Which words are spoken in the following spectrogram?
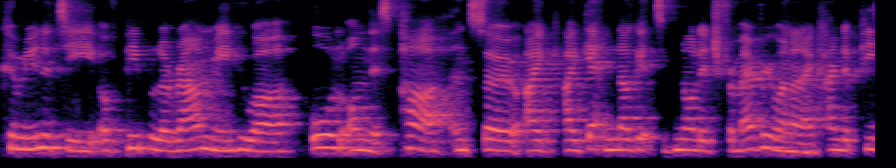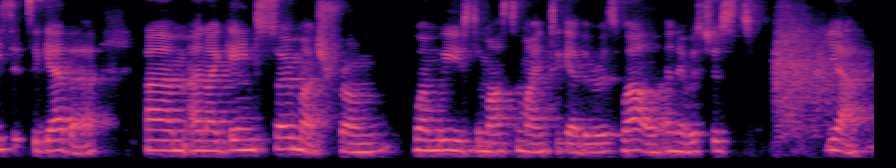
community of people around me who are all on this path. And so I, I get nuggets of knowledge from everyone and I kind of piece it together. Um, and I gained so much from when we used to mastermind together as well. And it was just, yeah,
